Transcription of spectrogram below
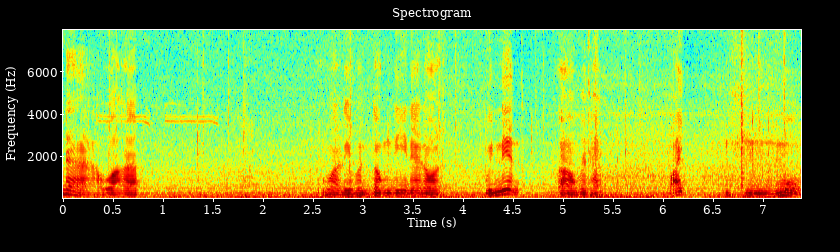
หนาวะครับวันนี้มันต้องดีแน่นอน วินเนียนอ้าว ไม่ทัน ไปหมง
